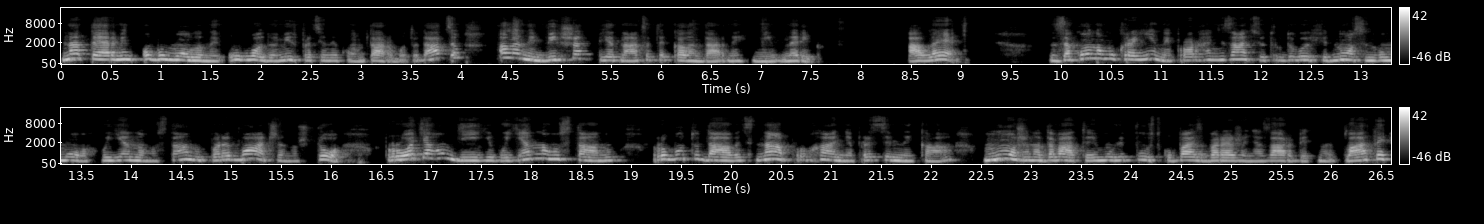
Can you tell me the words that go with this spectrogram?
на термін, обумовлений угодою між працівником та роботодавцем, але не більше 15 календарних днів на рік. Але Законом України про організацію трудових відносин в умовах воєнного стану передбачено, що протягом дії воєнного стану роботодавець на прохання працівника може надавати йому відпустку без збереження заробітної плати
